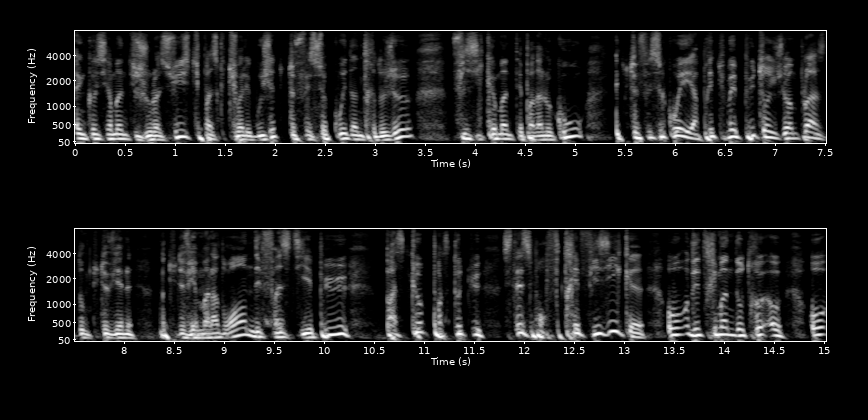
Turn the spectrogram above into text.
inconsciemment, tu joues la Suisse, tu penses que tu vas les bouger, tu te fais secouer d'entrée de jeu, physiquement, t'es pas dans le coup, et tu te fais secouer, et après, tu mets plus ton jeu en place, donc tu deviens, tu deviens maladroit, en défense, t'y es plus, parce que, parce que tu, c'est un sport très physique, au, au détriment d'autres, au- au-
